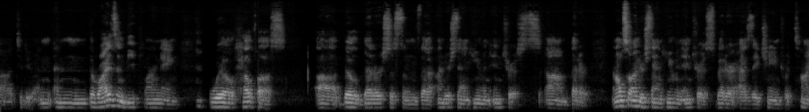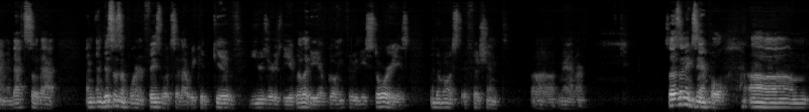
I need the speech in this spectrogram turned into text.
uh, to do. And, and the rise in deep learning will help us uh, build better systems that understand human interests um, better and also understand human interests better as they change with time. And that's so that, and, and this is important Facebook, so that we could give users the ability of going through these stories in the most efficient uh, manner. So, as an example, um,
